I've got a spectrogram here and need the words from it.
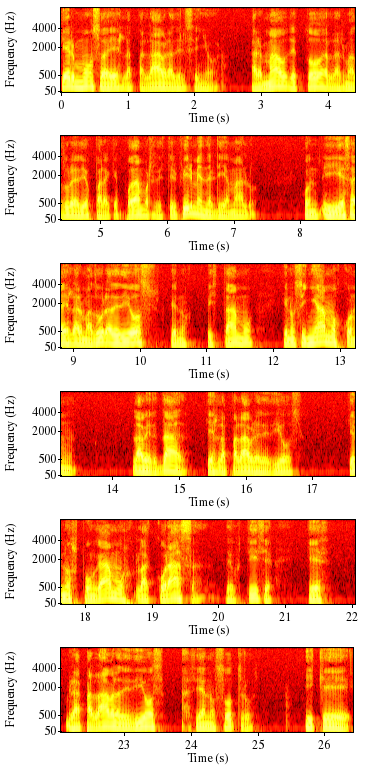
Qué hermosa es la palabra del Señor, armados de toda la armadura de Dios para que podamos resistir firme en el día malo. y esa es la armadura de Dios que nos vistamos, que nos ciñamos con la verdad, que es la palabra de Dios, que nos pongamos la coraza de justicia, que es la palabra de Dios hacia nosotros, y que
